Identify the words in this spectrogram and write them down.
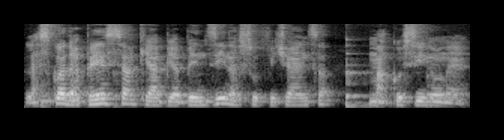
La squadra pensa che abbia benzina a sufficienza, ma così non è.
